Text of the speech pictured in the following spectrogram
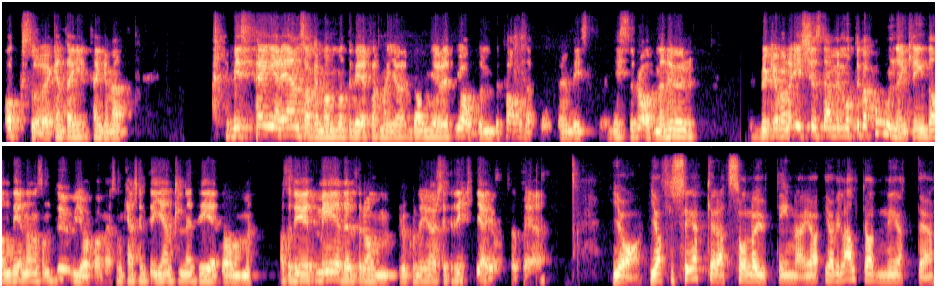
också. Jag kan tänka, tänka mig att Visst, pengar är en sak, att man motiverar för att man gör, de gör ett jobb. De är betalda för en viss, viss roll. Men hur... Brukar Det vara några issues där med motivationen kring de delarna som du jobbar med som kanske inte egentligen är det de... Alltså det är ett medel för dem för att kunna göra sitt riktiga jobb, så att säga. Ja, jag försöker att sålla ut det innan. Jag, jag vill alltid ha ett möte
